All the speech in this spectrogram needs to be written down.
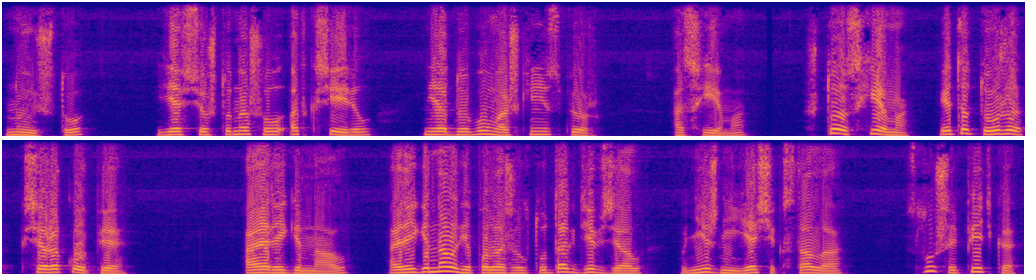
Ну и что? Я все, что нашел, отксерил. Ни одной бумажки не спер. А схема? Что схема? Это тоже ксерокопия. А оригинал? Оригинал я положил туда, где взял, в нижний ящик стола. Слушай, Петька,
